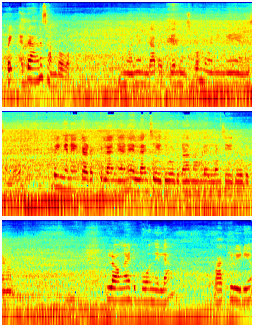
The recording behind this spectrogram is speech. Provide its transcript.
അപ്പം അതാണ് സംഭവം. മോനെ എന്താ പറ്റിയെന്ന് വെച്ചപ്പോൾ മോൻ ഇങ്ങനെയാണ് സംഭവം. അപ്പോൾ ഇങ്ങനെ കിടപ്പിൽ തന്നെയാണ് എല്ലാം ചെയ്തു കൊടുക്കണം നമ്മളെല്ലാം ചെയ്തു കൊടുക്കണം. ലോങ് ആയിട്ട് പോകുന്നില്ല. ബാക്കി വീഡിയോ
